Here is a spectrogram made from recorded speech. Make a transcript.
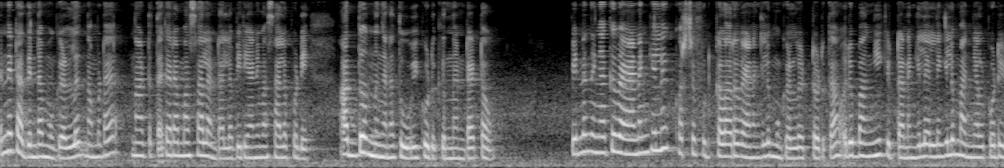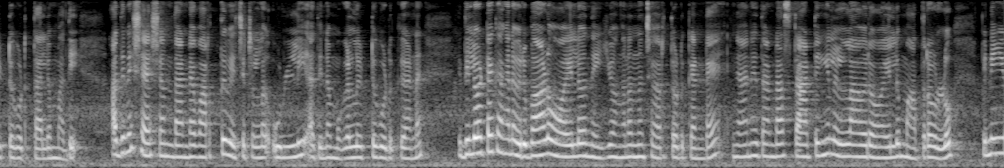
എന്നിട്ട് അതിന്റെ മുകളിൽ നമ്മുടെ നാട്ടിലത്തെ ഗരം മസാല ഉണ്ടല്ലോ ബിരിയാണി മസാലപ്പൊടി അതൊന്നും ഇങ്ങനെ തൂവി കൊടുക്കുന്നുണ്ട് കേട്ടോ. പിന്നെ നിങ്ങൾക്ക് വേണമെങ്കിൽ കുറച്ച് ഫുഡ് കളർ വേണമെങ്കിൽ മുകളിൽ ഇട്ട് കൊടുക്കാം. ഒരു ഭംഗി കിട്ടണമെങ്കിൽ അല്ലെങ്കിൽ മഞ്ഞൾപ്പൊടി ഇട്ട് കൊടുത്താലും മതി. അതിനുശേഷം എന്താണ്ട് വറുത്ത് വെച്ചിട്ടുള്ള ഉള്ളി അതിന്റെ മുകളിൽ ഇട്ട് കൊടുക്കുകയാണ്. ഇതിലോട്ടേക്ക് അങ്ങനെ ഒരുപാട് ഓയിലോ നെയ്യോ അങ്ങനെ ഒന്നും ചേർത്ത് കൊടുക്കണ്ടേ. ഞാൻ ആ സ്റ്റാർട്ടിങ്ങിലുള്ള ആ ഒരു ഓയിൽ മാത്രമേ ഉള്ളൂ. പിന്നെ ഈ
